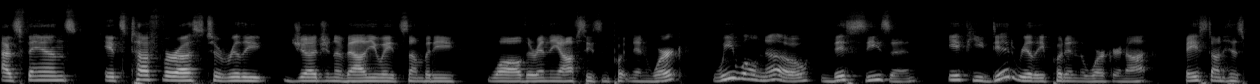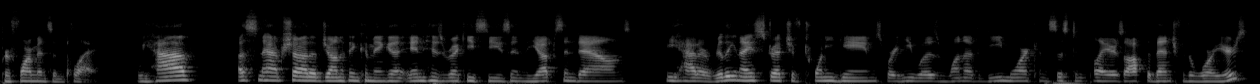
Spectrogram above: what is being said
as fans it's tough for us to really judge and evaluate somebody while they're in the offseason putting in work. We will know this season if he did really put in the work or not based on his performance and play. We have a snapshot of jonathan kuminga in his rookie season the ups and downs. He had a really nice stretch of 20 games where he was one of the more consistent players off the bench for the Warriors.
